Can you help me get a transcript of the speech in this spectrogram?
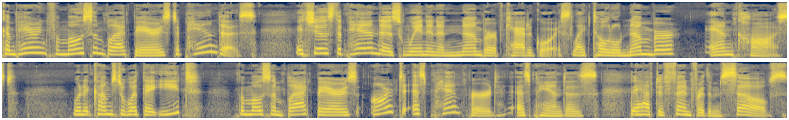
comparing Formosan black bears to pandas. It shows the pandas win in a number of categories, like total number and cost. When it comes to what they eat, Formosan black bears aren't as pampered as pandas. They have to fend for themselves.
